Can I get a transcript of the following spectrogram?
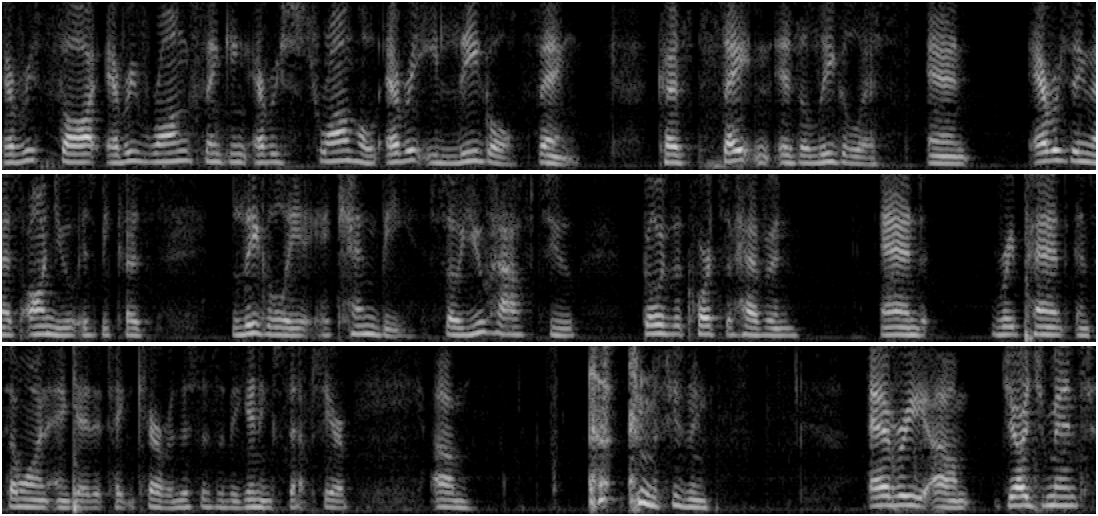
every thought, every wrong thinking, every stronghold, every illegal thing. Because Satan is a legalist, and everything that's on you is because legally it can be. So you have to go to the courts of heaven and repent and so on and get it taken care of. And this is the beginning steps here. Um, excuse me. Every um, judgment,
